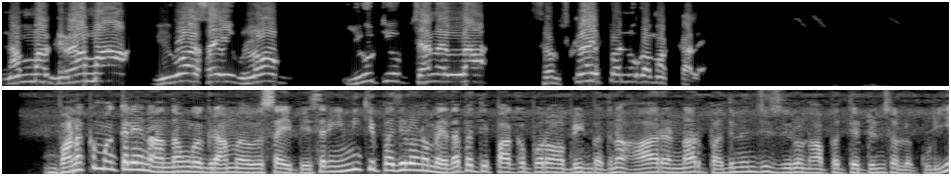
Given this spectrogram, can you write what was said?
ನಮ್ಮ ಗ್ರಾಮ ವಿವಾಸಾಯಿ ವ್ಲಾಗ್ ಯೂಟ್ಯೂಬ್ ಚಾನೆಲ್ನ ಸಬ್ಸ್ಕ್ರೈಬ್ பண்ணுங்க மக்களே வணக்கம் மக்களே நான் தான் உங்கள் கிராம விவசாயி பேசுகிறேன் இன்னைக்கு பதிவில் நம்ம எதை பற்றி பார்க்க போகிறோம் அப்படின்னு பார்த்தீங்கன்னா ஆர்என்ஆர் பதினஞ்சு ஜீரோ நாற்பத்தெட்டுன்னு சொல்லக்கூடிய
